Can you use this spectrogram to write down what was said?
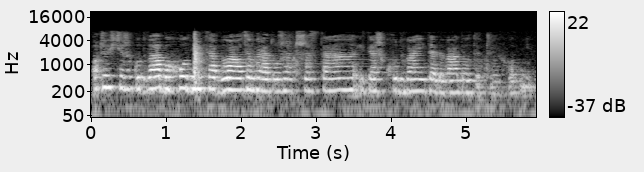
Oczywiście, że Q2, bo chłodnica była o temperaturze 300 i też Q2 i T2 dotyczy chłodnicy.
